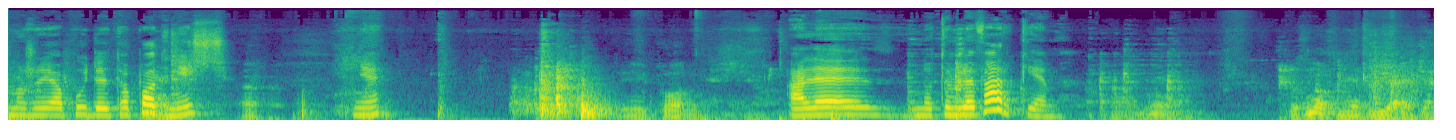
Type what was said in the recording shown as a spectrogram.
Może ja pójdę to podnieść? Nie? I podnieść. Ale no tym lewarkiem. A nie, to znów nie wyjedzie.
